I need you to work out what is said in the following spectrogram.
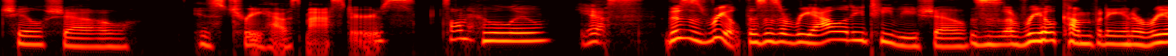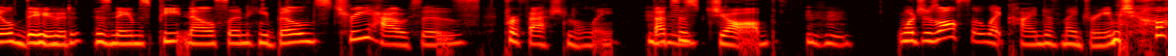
chill show is Treehouse Masters. It's on Hulu. Yes. This is real. This is a reality TV show. This is a real company and a real dude. His name's Pete Nelson. He builds tree houses professionally. That's his job, Mhm. which is also like kind of my dream job.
